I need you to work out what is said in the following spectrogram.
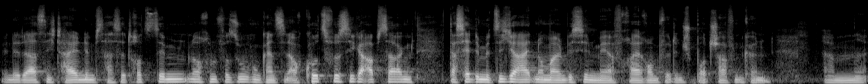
wenn du das nicht teilnimmst, hast du trotzdem noch einen Versuch und kannst ihn auch kurzfristiger absagen. Das hätte mit Sicherheit noch mal ein bisschen mehr Freiraum für den Sport schaffen können. Ähm,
